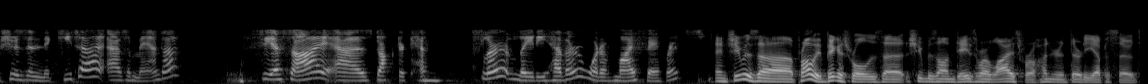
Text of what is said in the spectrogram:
She was in Nikita as Amanda, CSI as Dr. Kessler, Lady Heather, one of my favorites. And she was uh, probably biggest role is that she was on Days of Our Lives for 130 episodes,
